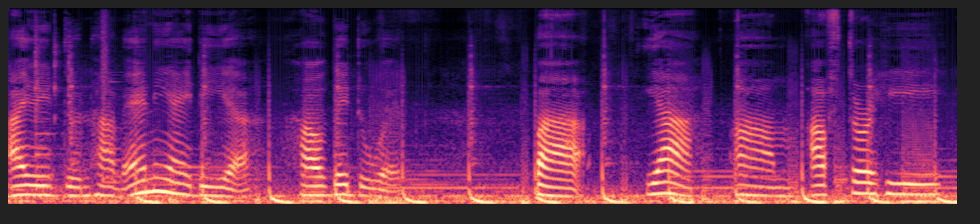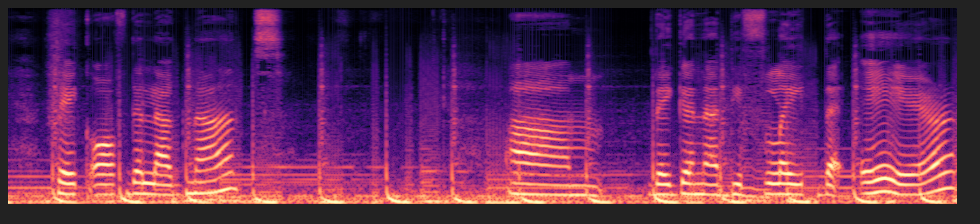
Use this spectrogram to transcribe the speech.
I don't have any idea how they do it. But yeah um, after he take off the lug nuts um, they gonna deflate the air.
